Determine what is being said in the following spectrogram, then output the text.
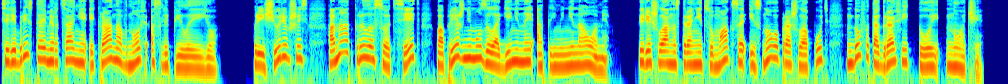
Серебристое мерцание экрана вновь ослепило ее. Прищурившись, она открыла соцсеть, по-прежнему залогиненной от имени Наоми. Перешла на страницу Макса и снова прошла путь до фотографий той ночи.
